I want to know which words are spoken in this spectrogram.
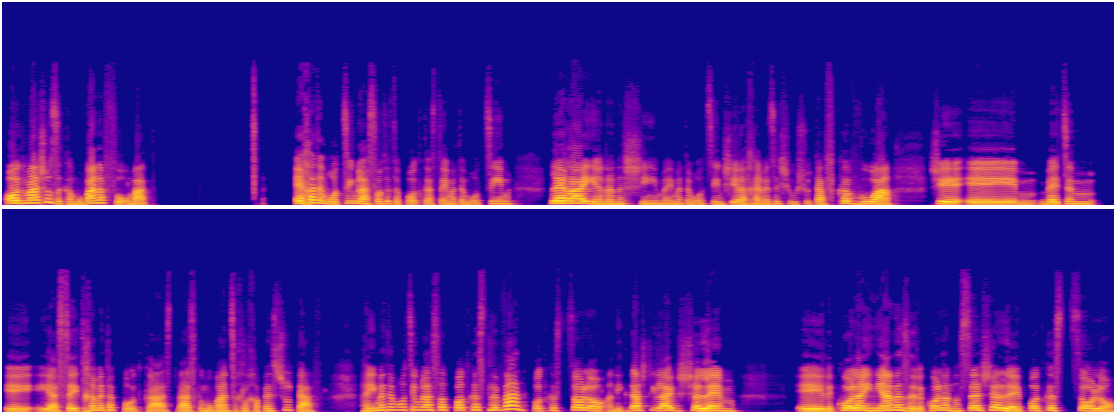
עוד משהו זה כמובן הפורמט. איך אתם רוצים לעשות את הפודקאסט? האם אתם רוצים לראיין אנשים? האם אתם רוצים שיהיה לכם איזשהו שותף קבוע שבעצם אה, יעשה איתכם את הפודקאסט, ואז כמובן צריך לחפש שותף. האם אתם רוצים לעשות פודקאסט לבד, פודקאסט סולו? אני הקדשתי לייב שלם אה, לכל העניין הזה, לכל הנושא של אה, פודקאסט סולו.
